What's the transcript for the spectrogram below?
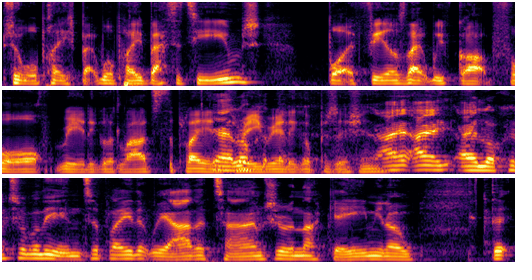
so we'll play we'll play better teams. But it feels like we've got four really good lads to play in Yeah, three look, really good positions. I, I, I look at some of the interplay that we had at times during that game. You know, the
